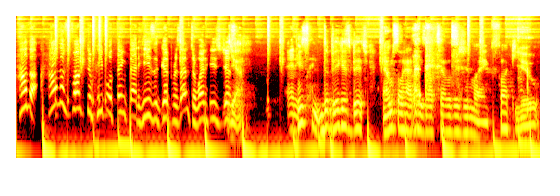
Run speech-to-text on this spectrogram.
how the how the fuck do people think that he's a good presenter when he's just Yeah, anyway? he's the biggest bitch. And I'm so happy he's off television. Like, fuck you.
